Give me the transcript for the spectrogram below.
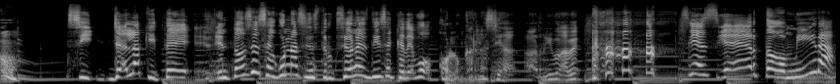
Mm, Sí, ya la quité. Entonces, según las instrucciones, dice que debo colocarla hacia arriba. A ver. sí, es cierto. Mira,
